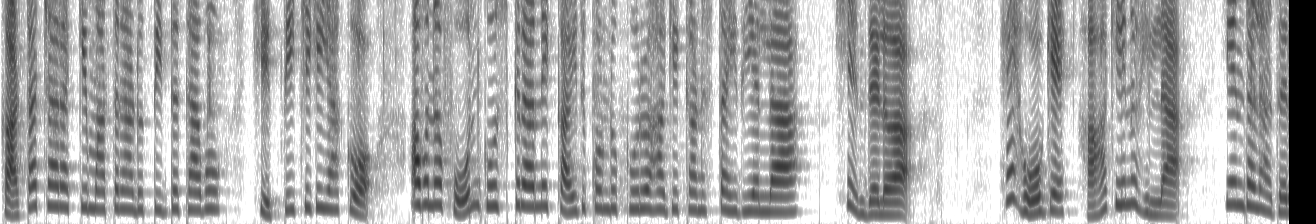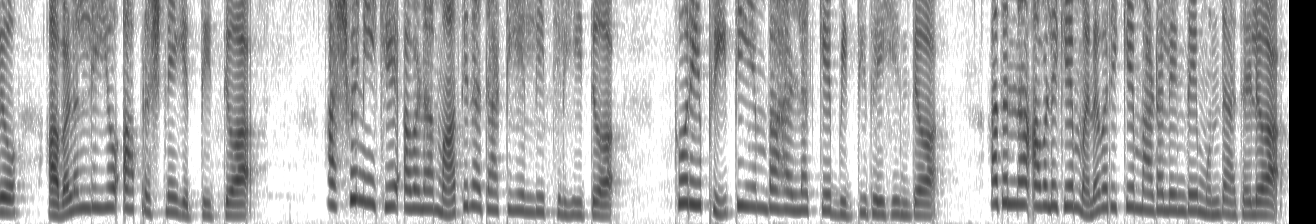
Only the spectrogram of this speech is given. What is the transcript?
ಕಾಟಾಚಾರಕ್ಕೆ ಮಾತನಾಡುತ್ತಿದ್ದ ತಾವು ಇತ್ತೀಚೆಗೆ ಯಾಕೋ ಅವನ ಫೋನ್ಗೋಸ್ಕರನೇ ಕಾಯ್ದುಕೊಂಡು ಕೂರೋ ಹಾಗೆ ಕಾಣಿಸ್ತಾ ಇದೆಯಲ್ಲ? ಎಂದಳು. ಹೇ, ಹೋಗೆ, ಹಾಗೇನೂ ಇಲ್ಲ, ಎಂದಳಾದರೂ ಅವಳಲ್ಲಿಯೂ ಆ ಪ್ರಶ್ನೆ ಎದ್ದಿತ್ತು. ಅಶ್ವಿನಿಗೆ ಅವಳ ಮಾತಿನ ದಾಟಿಯಲ್ಲಿ ತಿಳಿಯಿತು. ಕುರಿ ಪ್ರೀತಿ ಎಂಬ ಹಳ್ಳಕ್ಕೆ ಬಿದ್ದಿದೆ ಎಂದು. ಅದನ್ನು ಅವಳಿಗೆ ಮನವರಿಕೆ ಮಾಡಲೆಂದೇ ಮುಂದಾದಳು.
